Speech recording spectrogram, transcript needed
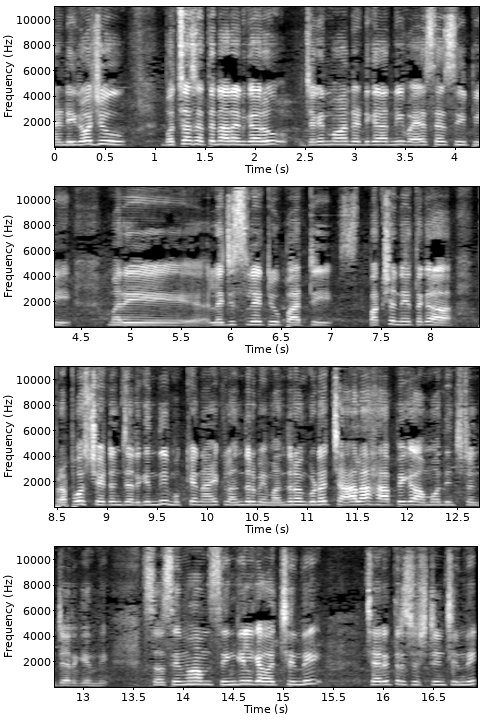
అండ్ ఈరోజు బొత్స సత్యనారాయణ గారు జగన్మోహన్ రెడ్డి గారిని వైఎస్ఆర్సీపీ మరి లెజిస్లేటివ్ పార్టీ పక్ష నేతగా ప్రపోజ్ చేయడం జరిగింది. ముఖ్య నాయకులు అందరూ మేమందరం కూడా చాలా హ్యాపీగా ఆమోదించడం జరిగింది. సో సింహం సింగిల్గా వచ్చింది చరిత్ర సృష్టించింది.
